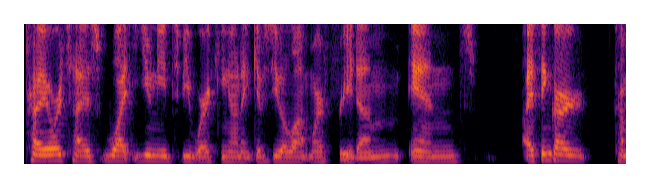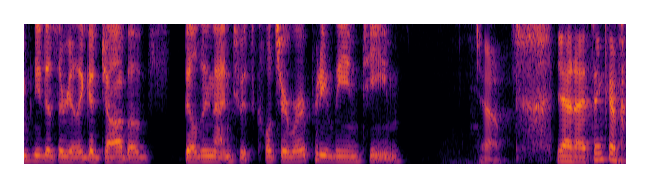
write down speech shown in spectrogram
prioritize what you need to be working on it gives you a lot more freedom and i think our company does a really good job of building that into its culture we're a pretty lean team yeah. Yeah. And I think of,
